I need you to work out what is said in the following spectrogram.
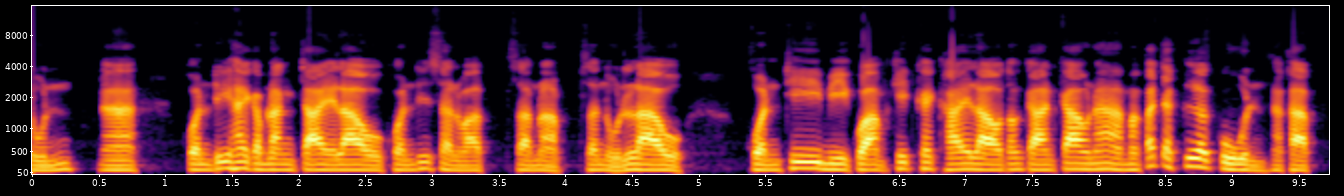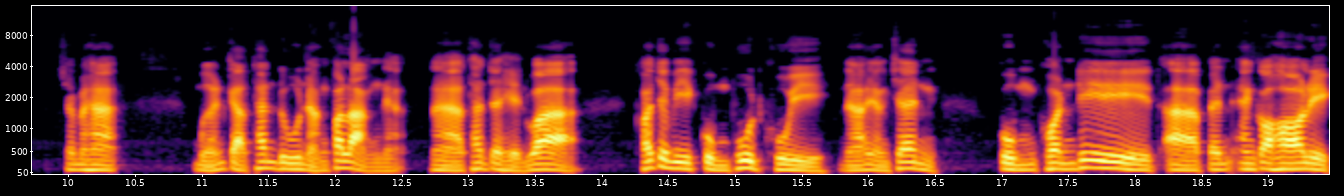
นุนนะคนที่ให้กำลังใจเรา คนที่สนับสนับสนุนเรา คนที่มีความคิดคล้าย ๆ เราต้องการก้าวหน้า มันก็จะเกื้อกูลนะครับใช่ไหมฮะเหมือนกับท่านดูหนังฝรั่งเนี่ยนะท่านจะเห็นว่าเขาจะมีกลุ่มพูดคุยนะอย่างเช่น กลุ่มคนที่อ่าเป็นแอลกอฮอลิก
